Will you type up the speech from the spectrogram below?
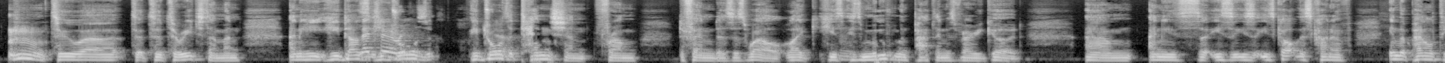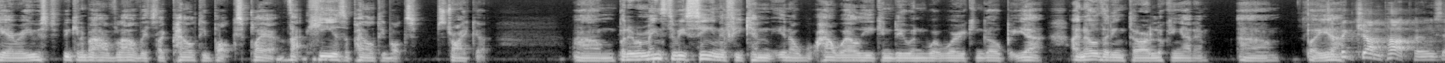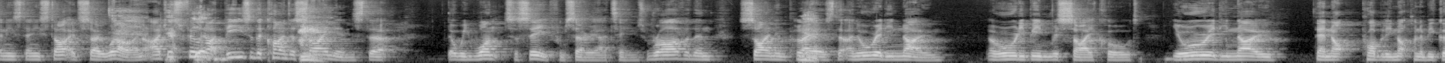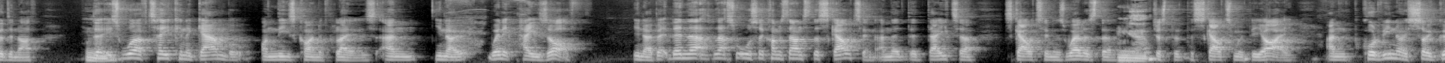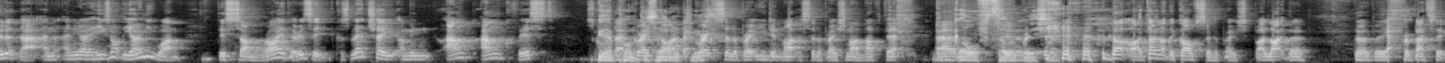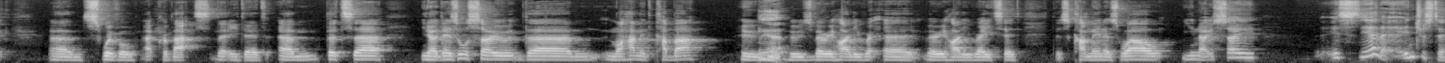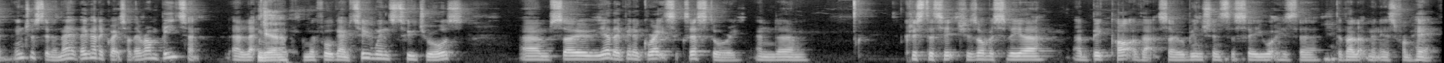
to, uh, to to to reach them and and he he does Let's he hear it. draws he draws Yeah. attention from defenders as well like his his movement pattern is very good um, and he's, he's he's he's got this kind of in the penalty area. He was speaking about how Vlahovic, like penalty box player, that he is a penalty box striker. Um, but it remains to be seen if he can, you know, how well he can do and wh- where he can go. But yeah, I know that Inter are looking at him. Um, but yeah, a big jump up, and he's and he's and he started so well. And I just feel Yeah. like these are the kind of signings that that we want to see from Serie A teams, rather than signing players that are already known, are already been recycled. You already know they're not probably not going to be good enough. That it's worth taking a gamble on these kind of players, and you know when it pays off, you know. But then that that's what also comes down to the scouting and the, the data scouting as well as the Yeah. just the, the scouting with the eye. And Corvino is so good at that, and and you know he's not the only one this summer either, is he? Because Lecce, I mean, Al- Almqvist Yeah, that great and that great celebration. You didn't like the celebration, I loved it. Um, Golf celebration. no, I don't like the golf celebration, but I like the the, the acrobatic um, swivel acrobats that he did. Um, but uh, you know, there's also the um, Mohamed Kaba, who Yeah. who's very highly uh, very highly rated. That's come in as well. You know, so it's yeah, they're interesting, interesting, and they, they've had a great start. They're unbeaten. Uh, Yeah. from the four games, two wins, two draws. Um, so yeah, they've been a great success story, and um, Krstovic is obviously a, a big part of that. So it'll be interesting to see what his uh, development is from here.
